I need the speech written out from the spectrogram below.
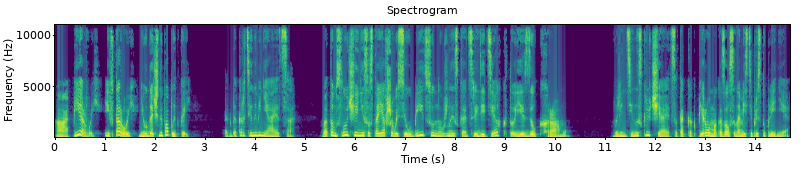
а первой и второй неудачной попыткой? Тогда картина меняется. В этом случае несостоявшегося убийцу нужно искать среди тех, кто ездил к храму. Валентин исключается, так как первым оказался на месте преступления.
